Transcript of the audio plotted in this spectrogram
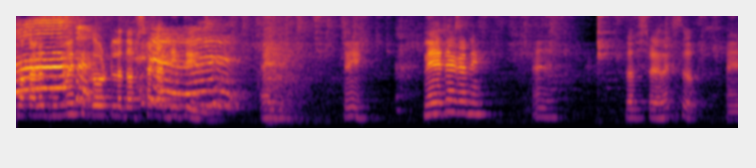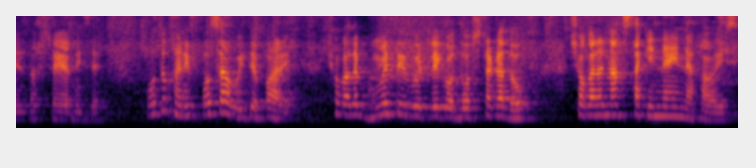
সকালে ঘুমে থেকে উঠলে দশ টাকা দিতে এই যে নে এই টাকা নেই দশ টাকা দেখছ? এই দশ টাকা নিছে খানি পোষা হইতে পারে? সকালে ঘুমে থেকে উঠলে গো দশ টাকা দাও। সকালে নাস্তা কিনাই না খাওয়াইছি।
